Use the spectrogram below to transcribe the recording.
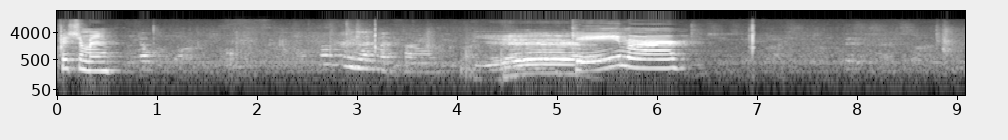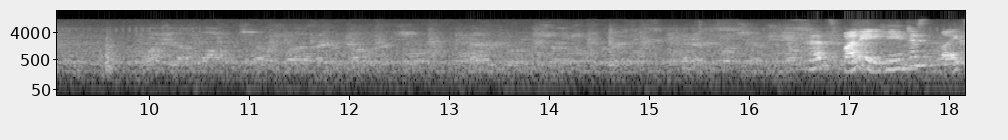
fisherman? Let me look at my phone. Yeah. Gamer. That's funny. He just likes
